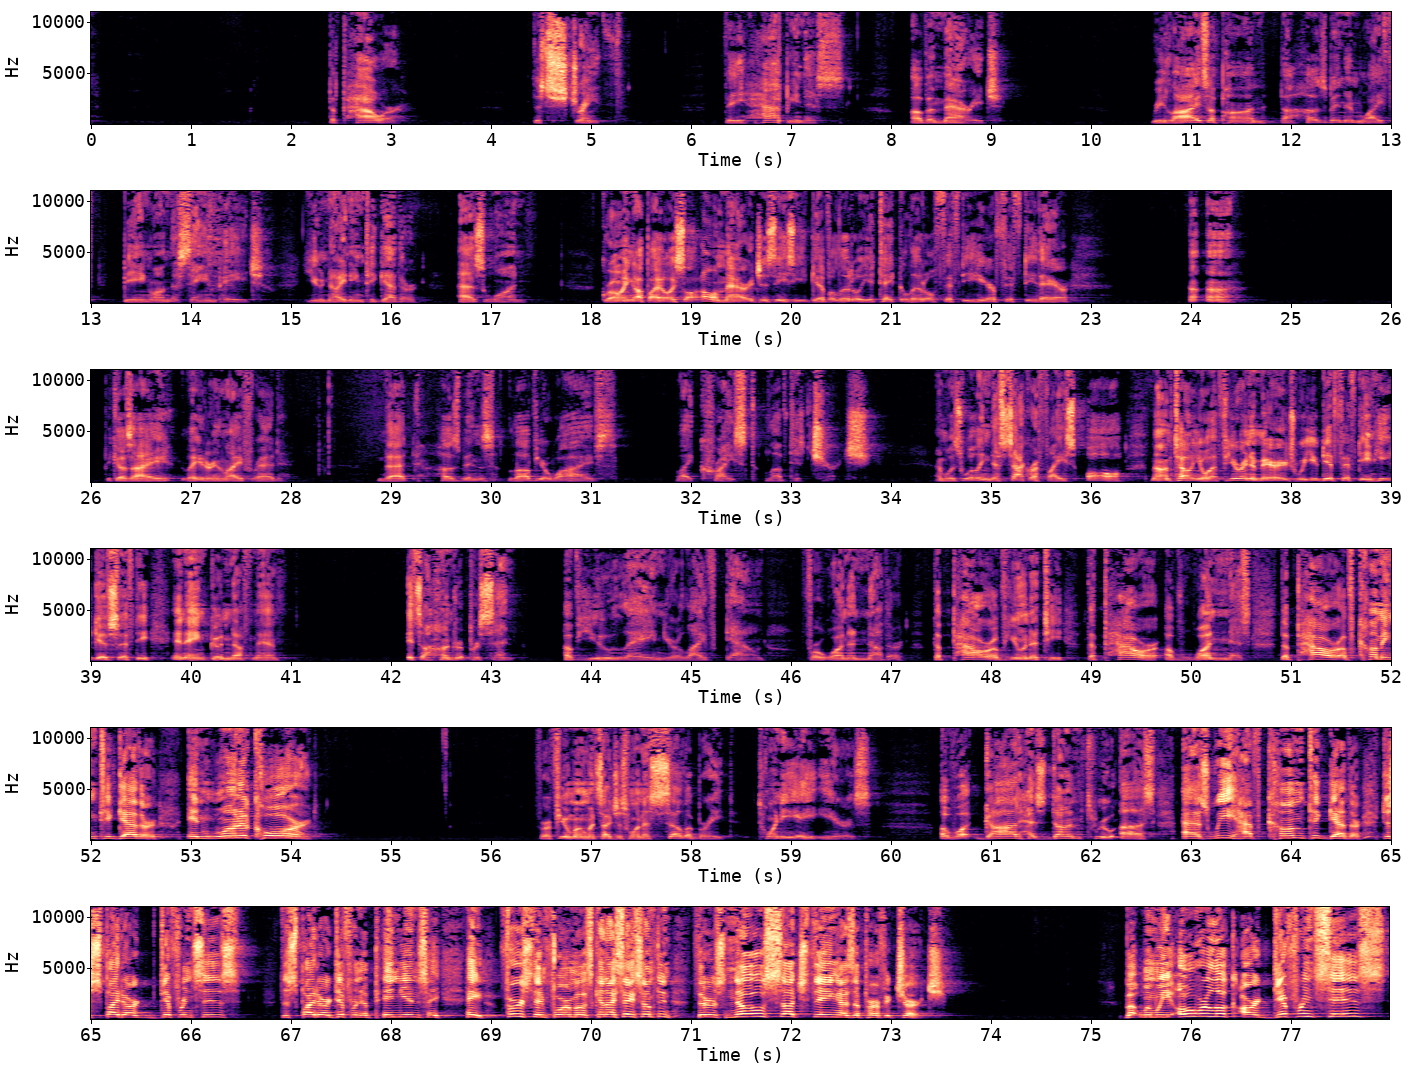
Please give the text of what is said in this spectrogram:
The power, the strength, the happiness of a marriage relies upon the husband and wife being on the same page, uniting together as one. Growing up, I always thought, oh, marriage is easy. You give a little, you take a little, 50 here, 50 there. Uh uh-uh. uh Because I later in life read that husbands love your wives like Christ loved his church and was willing to sacrifice all. Now, I'm telling you, if you're in a marriage where you give 50 and he gives 50, it ain't good enough, man. It's 100% of you laying your life down for one another the power of unity, the power of oneness, the power of coming together in one accord. For a few moments, I just want to celebrate 28 years of what God has done through us as we have come together despite our differences, despite our different opinions. Hey, hey, first and foremost, can I say something? There's no such thing as a perfect church. But when we overlook our differences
